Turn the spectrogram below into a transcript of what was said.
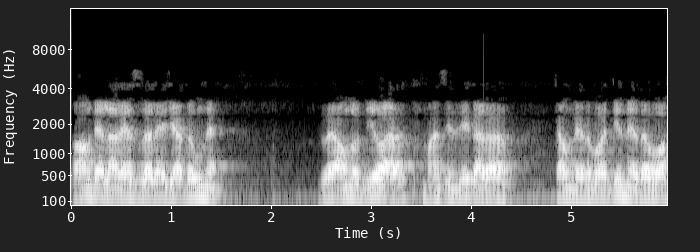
ဖောင်းတယ်လာလဲဆိုတာလည်းအကြသုံးနဲ့လွယ်အောင်လို့ပြောရမှန်စင်စစ်ကတော့တောင်းတဲ့သဘောတင်းတဲ့သဘော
